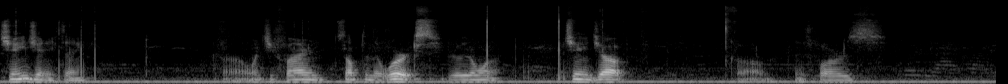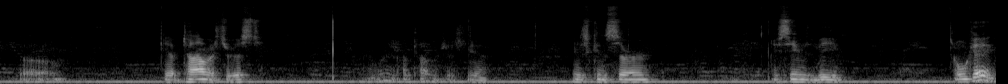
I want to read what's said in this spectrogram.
change anything. Uh, once you find something that works, you really don't want to change up um, as far as um, the optometrist, optometrist, yeah, is concerned. He seems to be okay.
